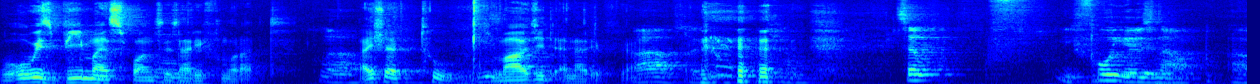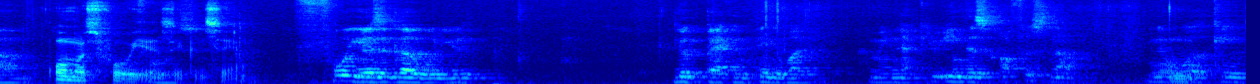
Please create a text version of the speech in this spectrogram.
will always be my sponsor is Mm. Arif Murat. Wow. I actually have two, Majid and Arif. Yeah. Wow. so, four years now. Um, Almost four years, you can say. four years ago, when you look back and think about it, mean, like you're in this office now, you know, Mm. working.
